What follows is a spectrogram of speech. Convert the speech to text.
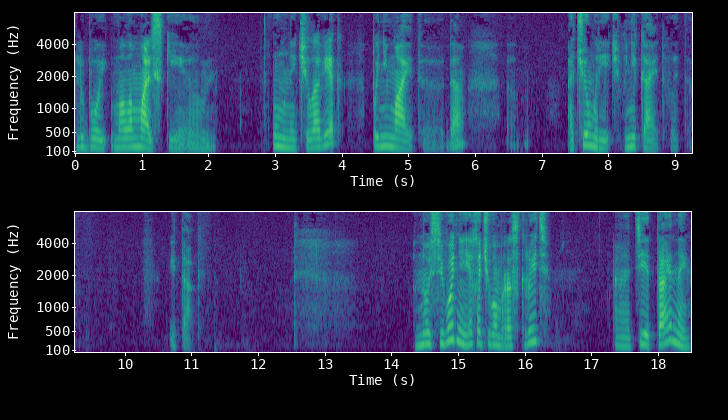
любой маломальский эм, умный человек понимает, э, да, э, о чем речь, вникает в это. Итак, но сегодня я хочу вам раскрыть те тайны,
